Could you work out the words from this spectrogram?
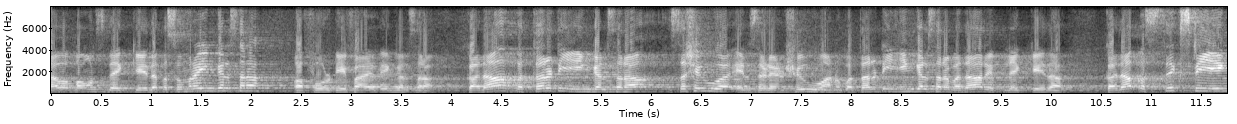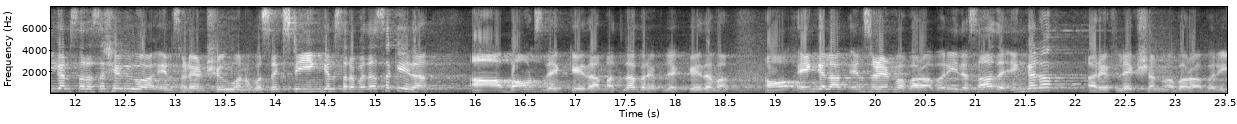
دا به باونس بیک کېده په سمره انګل سره او 45 انګل سره کدا په 30 انګل سره څه شي هوا انسیډنټ شي هوا نو په 30 انګل سره به دا ریفلیکټ کېده کدا په 60 انګل سره څه شي هوا انسیډنټ شي هوا نو په 60 انګل سره به دا څه کېده باونس بیک کېده مطلب ریفلیکټ کېده او انګل اف انسیډنټ و برابرۍ د سا د انګل اف ریفلیکشن و برابرۍ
